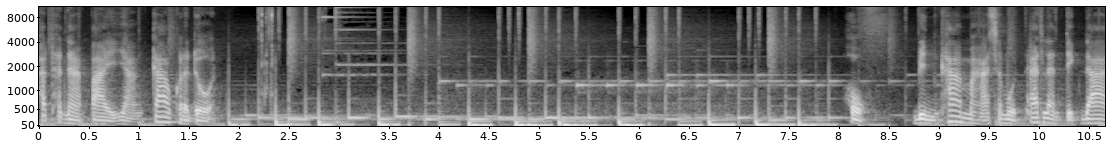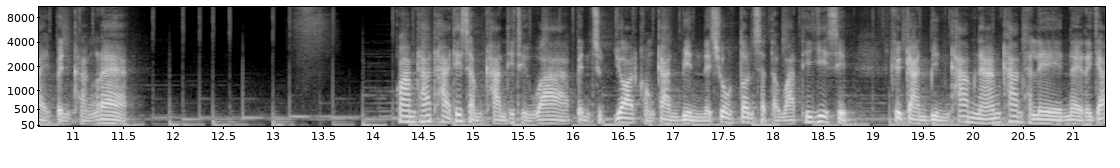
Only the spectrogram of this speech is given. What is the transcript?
พัฒนาไปอย่างก้าวกระโดด 6. บินข้ามมหาสมุทรแอตแลนติกได้เป็นครั้งแรก ความท้าทายที่สำคัญที่ถือว่าเป็นสุดยอดของการบินในช่วงต้นศตวรรษที่ 20 คือการบินข้ามน้ำข้ามทะเลในระยะ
